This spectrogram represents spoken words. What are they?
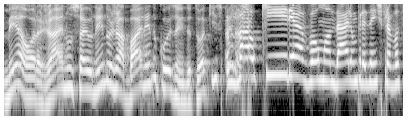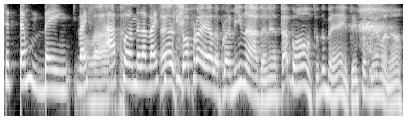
meia hora já e não saiu nem do jabá nem do coisa ainda. Tô aqui esperando. Valkyria, vou mandar um presente pra você também. Vai... A Pamela vai ficar. É só pra ela, pra mim nada, né? Tá bom, tudo bem, não tem problema não.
